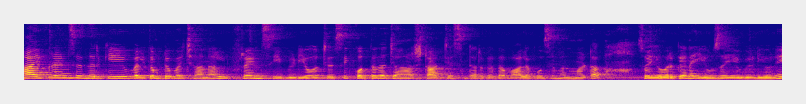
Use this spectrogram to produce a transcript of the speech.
హాయ్ ఫ్రెండ్స్ అందరికీ welcome to my channel. Friends ఈ వీడియో వచ్చేసి కొత్తగా ఛానల్ స్టార్ట్ చేసింటారు కదా వాళ్ళ కోసం అనమాట సో ఎవరికైనా యూజ్ అయ్యే వీడియోని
